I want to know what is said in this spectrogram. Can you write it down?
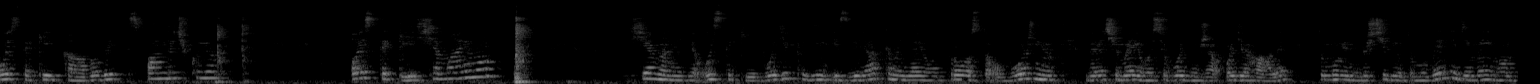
Ось такий кавовий з пандочкою. Ось такий ще маємо. Ще в мене є ось такий бодік. Він із звірятками, я його просто обожнюю. До речі, ми його сьогодні вже одягали, тому він в розщібнутому вигляді. Ми його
